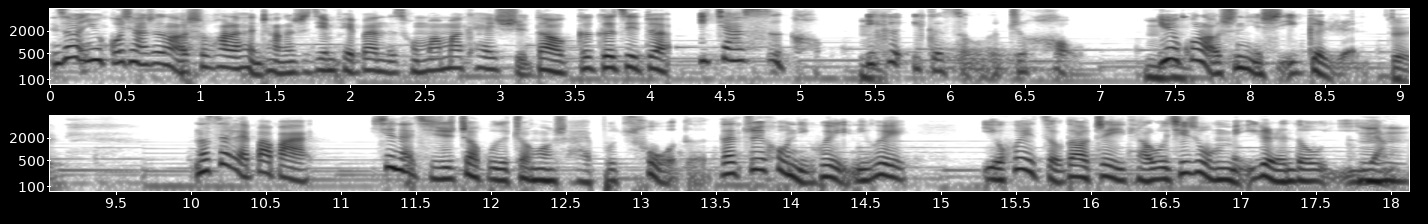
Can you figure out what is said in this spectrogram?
你知道，因为郭强生老师花了很长的时间陪伴的，从妈妈开始到哥哥这段，一家四口一个一个走了之后，因为郭老师你也是一个人，对。那再来，爸爸现在其实照顾的状况是还不错的，但最后你会你会也会走到这一条路。其实我们每一个人都一样。嗯、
